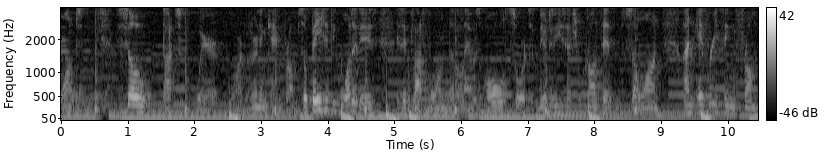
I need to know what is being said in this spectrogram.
want? So that's where Porn Learning came from. So basically, what it is is a platform that allows all sorts of nudity, sexual content, and so on, and everything from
